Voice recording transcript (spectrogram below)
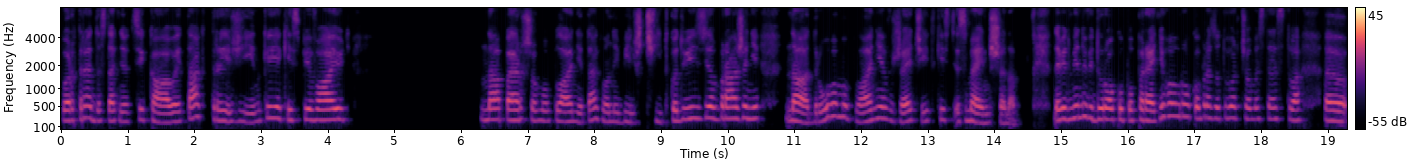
портрет достатньо цікавий, так, три жінки, які співають на першому плані, так, вони більш чітко дві зображені, на другому плані вже чіткість зменшена. На відміну від уроку попереднього уроку образотворчого мистецтва, е,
